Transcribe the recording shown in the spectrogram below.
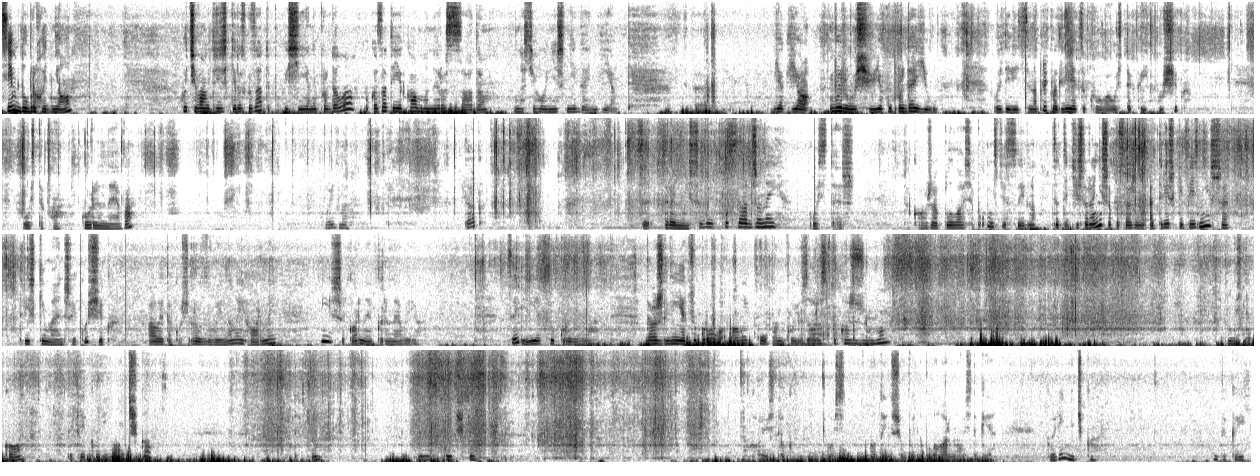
Всім доброго дня! Хочу вам трішки розказати, поки ще я не продала, показати, яка в мене розсада на сьогоднішній день є. Е, Як я вирощую, яку продаю. Ось дивіться, наприклад, лія цукрова. Ось такий кущик. Ось така коренева. Видно. Так. Це раніше був посаджений. Ось теж. Така вже оплилася повністю сильно. Це ті, що раніше посаджені, а трішки пізніше, трішки менший кущик, але також розвинений, гарний і шикарною кореневою. Це лія цукрова. Та ж лія цукрова, але копанкою. Зараз покажу вам. Ось така. Таке корінечко. Такі, ось так. Ось один, щоб видно було гарно. Ось таке корінечко. Такий.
